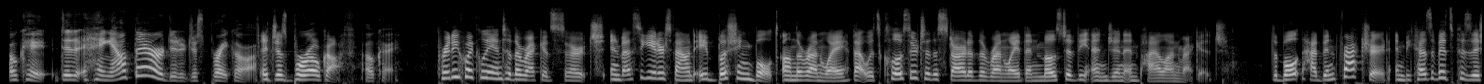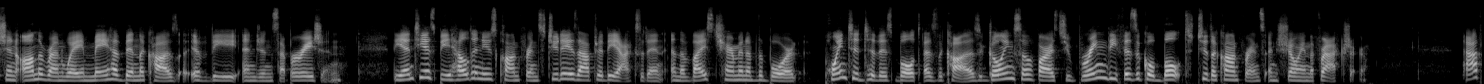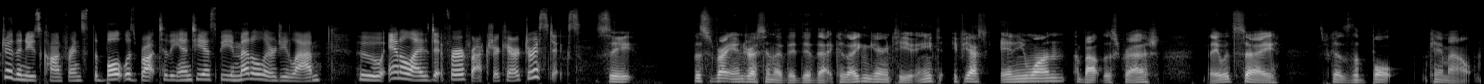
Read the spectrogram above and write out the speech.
Okay. Did it hang out there or did it just break off? It just broke off. okay. Pretty quickly into the wreckage search, investigators found a bushing bolt on the runway that was closer to the start of the runway than most of the engine and pylon wreckage. The bolt had been fractured, and because of its position on the runway, may have been the cause of the engine separation. The NTSB held a news conference two days after the accident, and the vice chairman of the board pointed to this bolt as the cause, going so far as to bring the physical bolt to the conference and showing the fracture. After the news conference, the bolt was brought to the NTSB metallurgy lab, who analyzed it for fracture characteristics. See, this is very interesting that they did that because I can guarantee you, any if you ask anyone about this crash, they would say it's because the bolt came out.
